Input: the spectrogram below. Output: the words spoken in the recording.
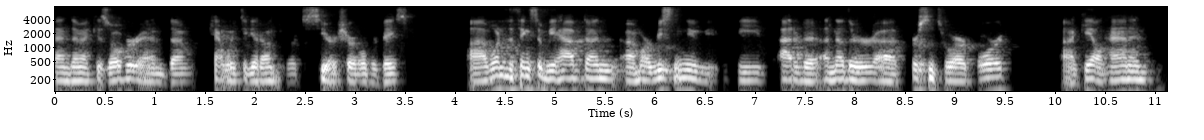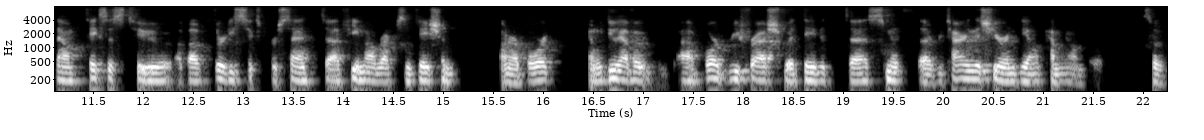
pandemic is over, and um, can't wait to get on to see our shareholder base. Uh, one of the things that we have done uh, more recently, we, added a, another uh, person to our board, uh, Gail Hannon. Now takes us to about 36% uh, female representation on our board, and we do have a, a board refresh with David Smith retiring this year and Gail coming on board. So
